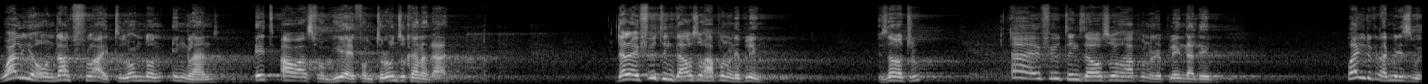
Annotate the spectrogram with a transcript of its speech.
While you're on that flight to London, England, eight hours from here, from Toronto, Canada, there are a few things that also happen on the plane. Is that not true? Uh, a few things that also happen on the plane that they. Why are you looking at me this way?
